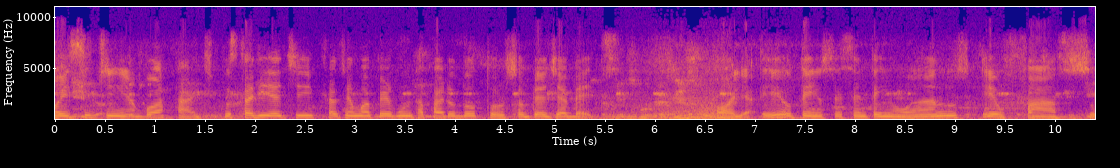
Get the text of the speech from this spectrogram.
Oi, Cidinha, boa tarde. Gostaria de fazer uma pergunta para o doutor sobre a diabetes. Olha, eu tenho 61 anos, eu faço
